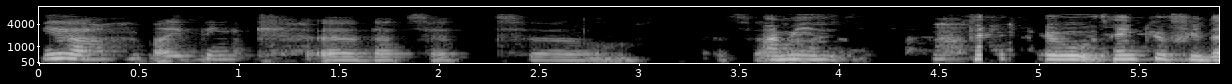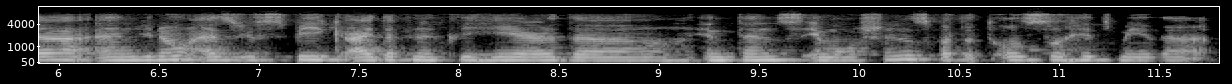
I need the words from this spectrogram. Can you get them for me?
Yeah, I think uh, that's it. Um, I mean, thank you, thank you, Fida. And you know, as you speak, I definitely hear the intense emotions, but it also hit me that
